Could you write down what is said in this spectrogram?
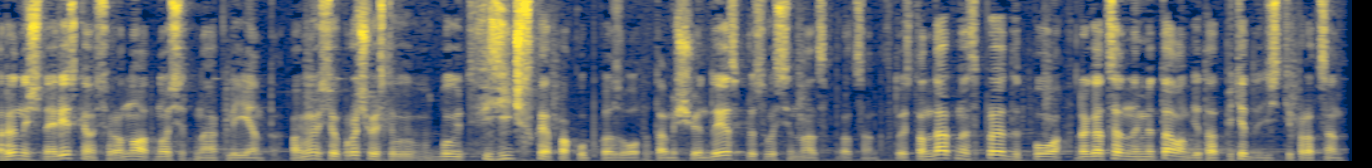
рыночный риск он все равно относит на клиента. Помимо всего прочего, если будет физическая покупка золота, там еще НДС плюс 18%. То есть стандартные спреды по драгоценным металлам где-то от 5 до 10%.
